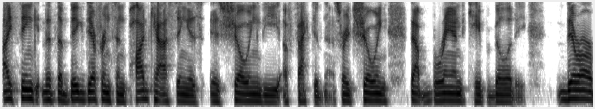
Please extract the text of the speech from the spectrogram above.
I think that the big difference in podcasting is is showing the effectiveness, right? Showing that brand capability. There are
